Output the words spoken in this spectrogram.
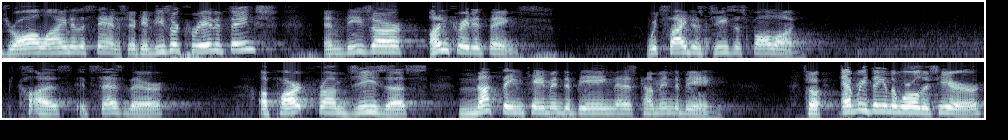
Draw a line in the sand and say, okay, these are created things and these are uncreated things. Which side does Jesus fall on? Because it says there, apart from Jesus, nothing came into being that has come into being. So everything in the world is here,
